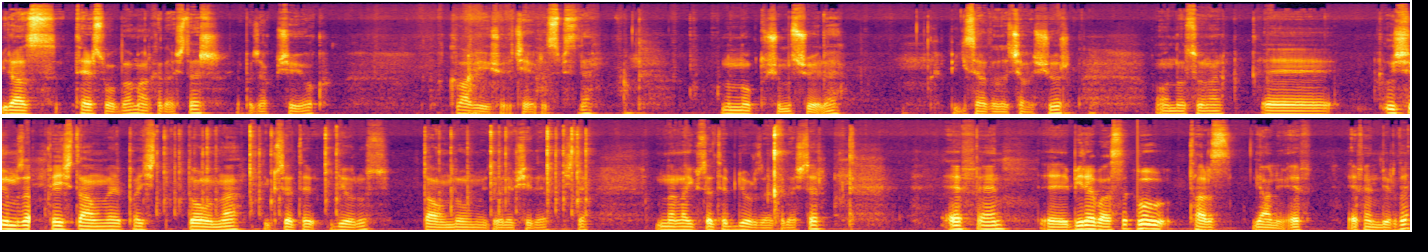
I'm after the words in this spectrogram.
Biraz ters oldu ama arkadaşlar yapacak bir şey yok. Klavyeyi şöyle çeviririz biz de. Numlock tuşumuz şöyle. Bilgisayarda da çalışıyor. Ondan sonra ee, ışığımıza page down ve page down'la yükseltebiliyoruz. Down down muydu öyle bir şeydi. İşte bunlarla yükseltebiliyoruz arkadaşlar. FN e, 1'e basıp bu tarz yani F, FN1'de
